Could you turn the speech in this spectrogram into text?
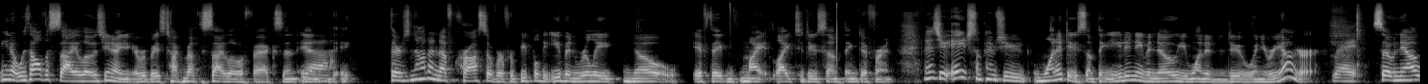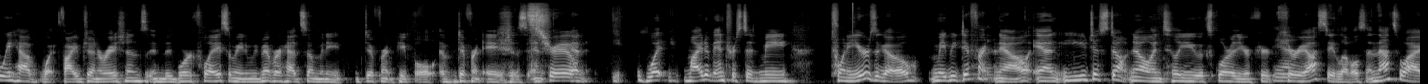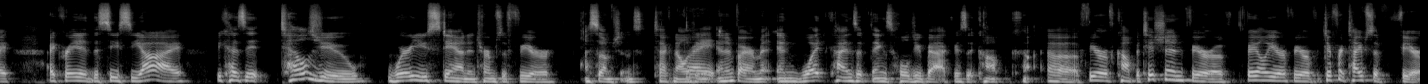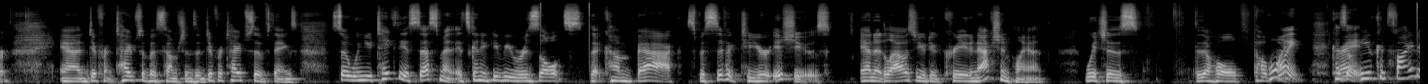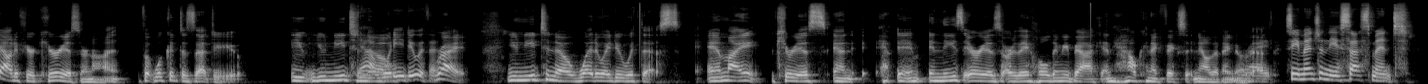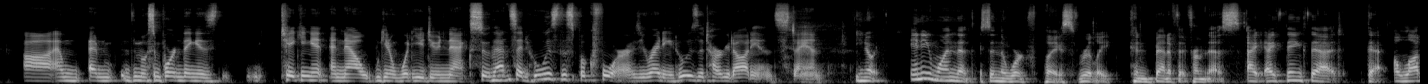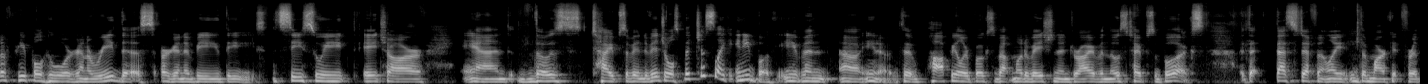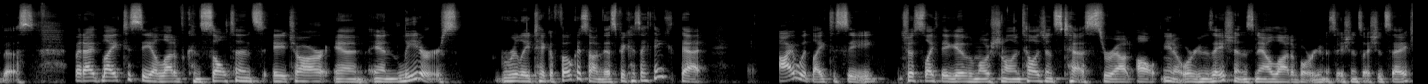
you know, with all the silos, you know, everybody's talking about the silo effects and, Yeah. and there's not enough crossover for people to even really know if they might like to do something different. And as you age, sometimes you want to do something you didn't even know you wanted to do when you were younger. Right. So now we have what five generations in the workplace. I mean, we've never had so many different people of different ages. It's and, true. And what might have interested me 20 years ago may be different now, and you just don't know until you explore your cur- Yeah. curiosity levels. And that's why I created the CCI because it tells you where you stand in terms of fear assumptions, technology, Right. and environment, and what kinds of things hold you back. Is it com- com- uh, fear of competition, fear of failure, fear of different types of fear, and different types of assumptions and different types of things? So when you take the assessment, it's going to give you results that come back specific to your issues, and it allows you to create an action plan, which is the whole the whole point, Because right. you could find out if you're curious or not, but what good does that do you? You, you need to Yeah, know what do you do with it? Right. You need to know what do I do with this? Am I curious? And in, in these areas, are they holding me back? And how can I fix it now that I know that? Right. that? So you mentioned the assessment, uh, and and the most important thing is taking it, and now you know what do you do next. So Mm-hmm. that said, who is this book for? As you're writing it, who is the target audience, Diane? You know, anyone that's in the workplace really can benefit from this. I, I think that that a lot of people who are going to read this are going to be the C-suite, HR, and those types of individuals. But just like any book, even uh, you know the popular books about motivation and drive and those types of books, that, that's definitely the market for this. But I'd like to see a lot of consultants, HR, and and leaders really take a focus on this because I think that I would like to see, just like they give emotional intelligence tests throughout all you know organizations now, a lot of organizations, I should say,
